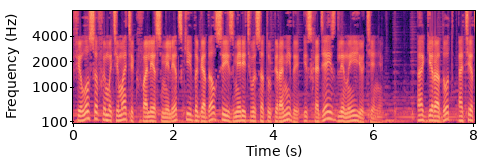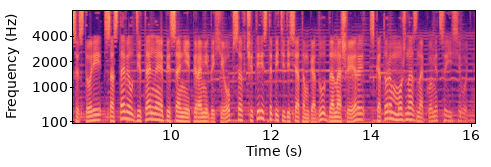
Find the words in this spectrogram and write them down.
Философ и математик Фалес Милецкий догадался измерить высоту пирамиды, исходя из длины ее тени. А Геродот, отец истории, составил детальное описание пирамиды Хеопса в 450 году до нашей эры, с которым можно ознакомиться и сегодня.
